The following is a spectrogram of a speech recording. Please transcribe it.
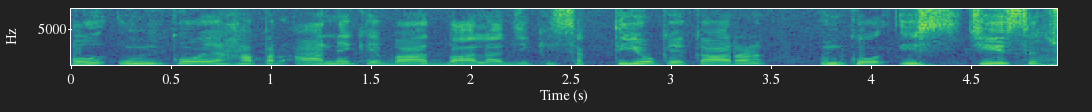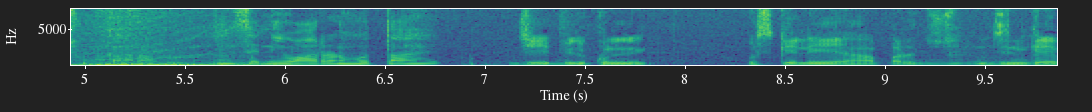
और उनको यहाँ पर आने के बाद बालाजी की शक्तियों के कारण उनको इस चीज़ से छुटकारा इनसे निवारण होता है। जी, बिल्कुल। उसके लिए यहाँ पर जिनके,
